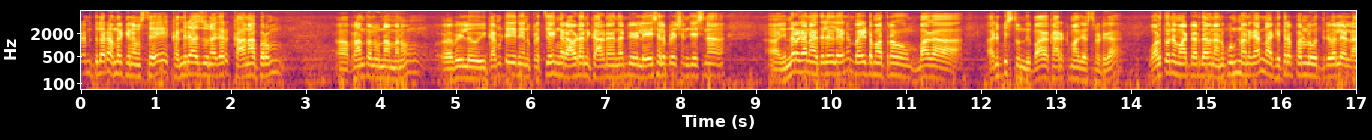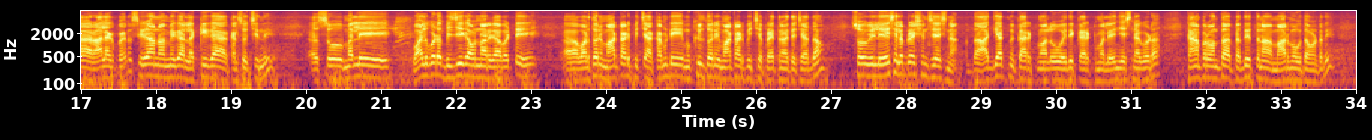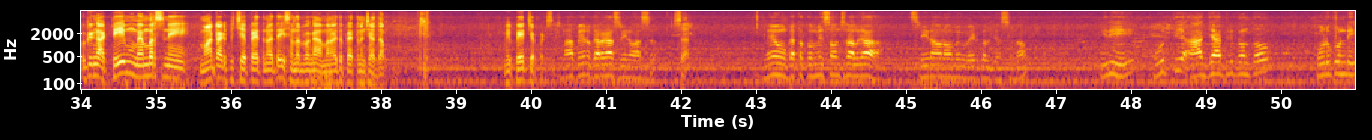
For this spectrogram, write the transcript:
మిత్రులారా అందరికీ నమస్తే. కందిరాజు నగర్ ఖానాపురం ప్రాంతంలో ఉన్నాం మనం. వీళ్ళు ఈ కమిటీ నేను ప్రత్యేకంగా రావడానికి కారణం ఏంటంటే వీళ్ళు ఏ సెలబ్రేషన్ చేసినా ఇన్నర్గా నాకు తెలియదు కానీ బయట మాత్రం బాగా అనిపిస్తుంది బాగా కార్యక్రమాలు చేస్తున్నట్టుగా. వాళ్ళతోనే మాట్లాడదామని అనుకుంటున్నాను కానీ నాకు ఇతర పనుల ఒత్తిడి వల్ల రాలేకపోయాను. శ్రీరామనవమిగా లక్కీగా కలిసి వచ్చింది. సో మళ్ళీ వాళ్ళు కూడా బిజీగా ఉన్నారు కాబట్టి ఆ, వాళ్ళతోని మాట్లాడిపించే ఆ కమిటీ ముఖ్యులతోని మాట్లాడిపించే ప్రయత్నం అయితే చేద్దాం. సో వీళ్ళు ఏ సెలబ్రేషన్స్ చేసినా ఆధ్యాత్మిక కార్యక్రమాలు వైదిక కార్యక్రమాలు ఏం చేసినా కూడా కానపురం అంతా పెద్ద ఎత్తున మారుమోగుతూ ఉంటుంది. ముఖ్యంగా టీం మెంబర్స్ని మాట్లాడిపించే ప్రయత్నం అయితే ఈ సందర్భంగా మనం అయితే ప్రయత్నం చేద్దాం. మీ పేరు చెప్పండి సార్. నా పేరు గరగా శ్రీనివాస్. సార్. మేము గత తొమ్మిది సంవత్సరాలుగా శ్రీరామనవమి వేడుకలు చేస్తున్నాం. ఇది పూర్తి ఆధ్యాత్మికంతో కూడుకుండి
